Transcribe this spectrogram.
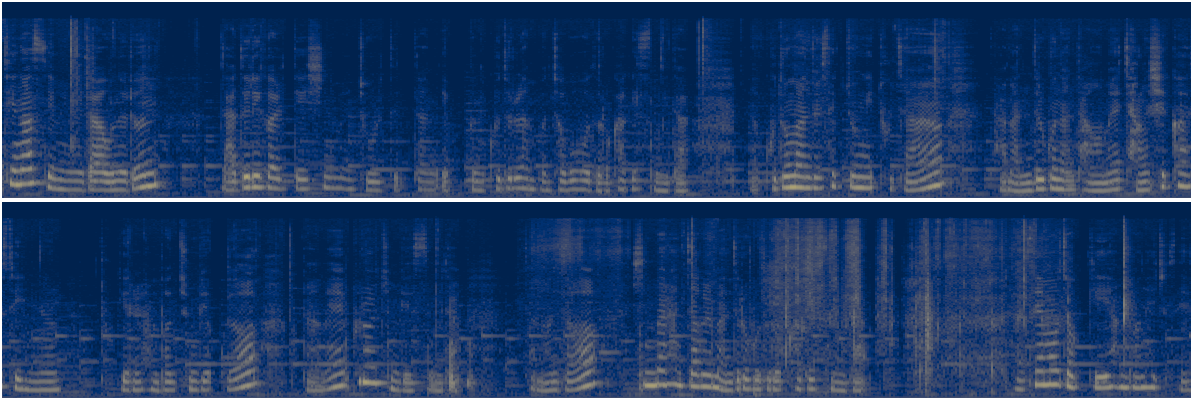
티나쌤입니다. 오늘은 나들이 갈 때 신으면 좋을 듯한 예쁜 구두를 한번 접어보도록 하겠습니다. 구두 만들 색종이 두 장 다 만들고 난 다음에 장식할 수 있는 두 개를 한번 준비했고요. 그 다음에 풀을 준비했습니다. 자, 먼저 신발 한 짝을 만들어 보도록 하겠습니다. 자, 세모 접기 한번 해주세요.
